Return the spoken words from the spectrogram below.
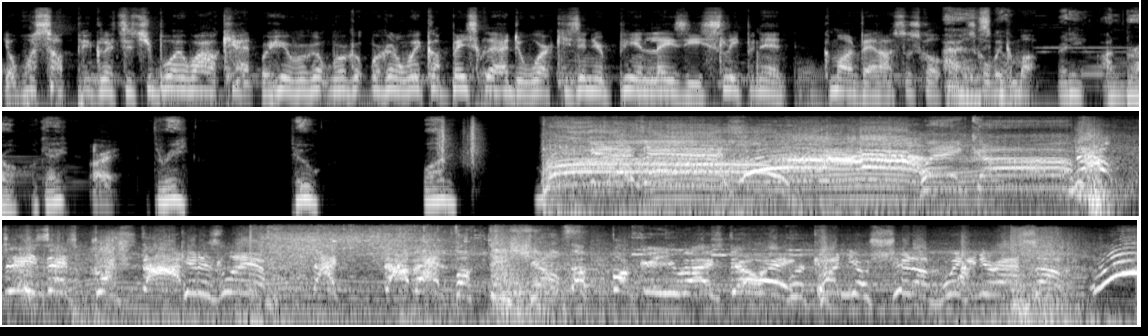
Yo, what's up, piglets? It's your boy Wildcat. We're here. We're, go- we're, we're gonna wake up. BasicallyIDoWrk. He's in here being lazy. He's sleeping in. Come on, Vanoss. Let's go. All right, let's, let's go wake go. him up. Ready? On bro, okay? All right. Three, two, one. Get his ass! Ah! Wake up! No! Jesus Christ! Stop! Get his lamp! Stop it! Fuck this shelf! The fuck are you guys doing? We're cutting your shit up, waking your ass up. Ah!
